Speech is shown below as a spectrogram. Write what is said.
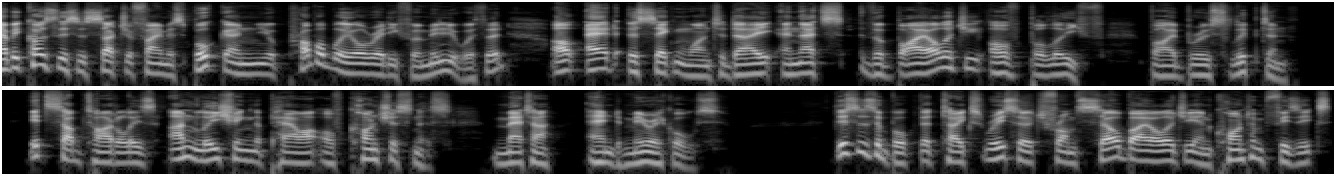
Now, because this is such a famous book and you're probably already familiar with it, I'll add a second one today, and that's The Biology of Belief by Bruce Lipton. Its subtitle is Unleashing the Power of Consciousness, Matter, and Miracles. This is a book that takes research from cell biology and quantum physics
